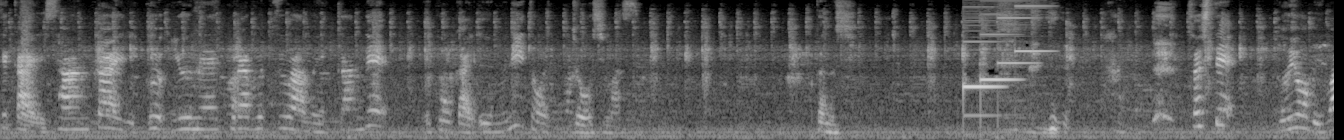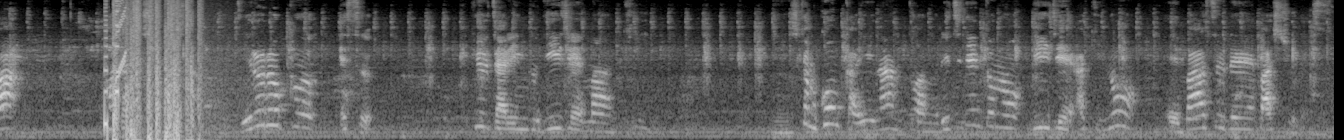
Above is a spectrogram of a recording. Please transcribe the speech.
世界3大陸有名クラブツアーの一環で、えー、今回ウームに登場します。楽しい。そして土曜日は 06S フューチャリング DJ マーキー。しかも今回なんとあのレジデントの DJ 秋の、えー、バースデーバッシュです、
